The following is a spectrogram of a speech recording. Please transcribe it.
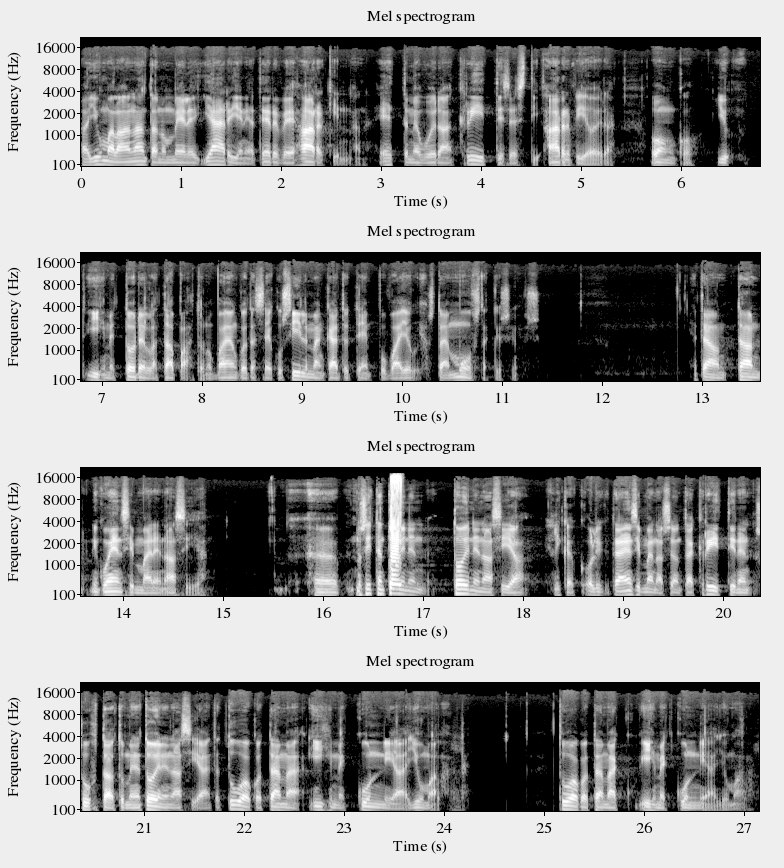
vaan Jumala on antanut meille järjen ja terveen harkinnan, että me voidaan kriittisesti arvioida, onko ihme todella tapahtunut vai onko tässä joku silmänkäytötemppu vai jostain muusta kysymys. Ja tämä on, tämä on niin kuin ensimmäinen asia. no sitten toinen, toinen asia, eli oli, tämä ensimmäinen asia on tämä kriittinen suhtautuminen, toinen asia, että tuoko tämä ihme kunniaa Jumalalle. Tuoko tämä ihme kunniaa Jumalalle.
